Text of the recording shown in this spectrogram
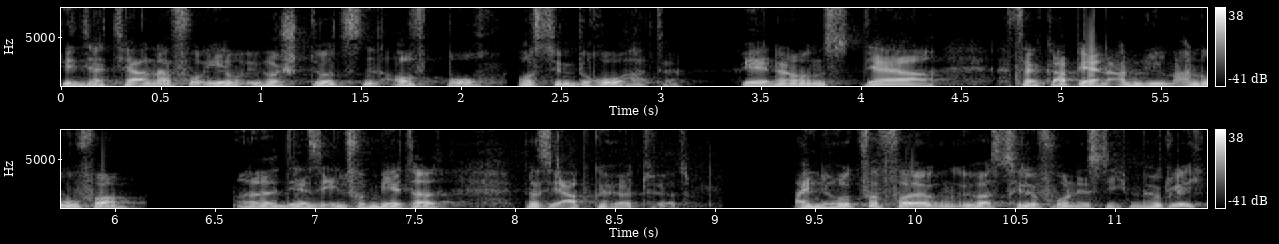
den Tatjana vor ihrem überstürzten Aufbruch aus dem Büro hatte. Wir erinnern uns, der, es gab ja einen anonymen Anrufer, äh, der sie informiert hat, dass sie abgehört wird. Eine Rückverfolgung übers Telefon ist nicht möglich,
